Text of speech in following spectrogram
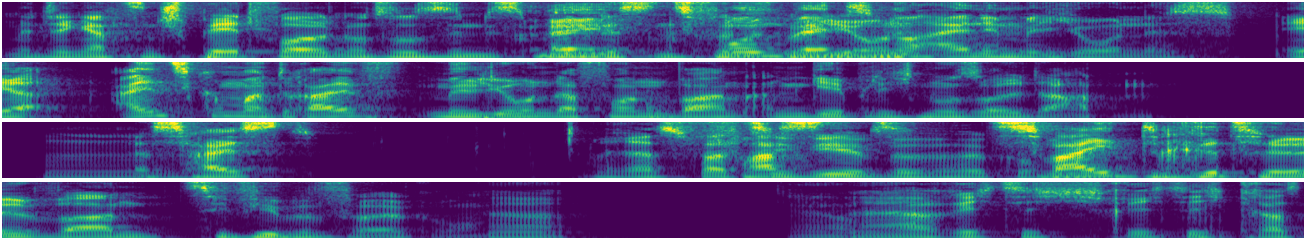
mit den ganzen Spätfolgen und so sind es mindestens fünf und wenn es Millionen. nur eine Million ist. ja, 1,3 Millionen davon waren angeblich nur Soldaten. Das heißt, Rest war fast Zivilbevölkerung. zwei Drittel waren Zivilbevölkerung. Ja. Ja. Ja. richtig, richtig krass.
